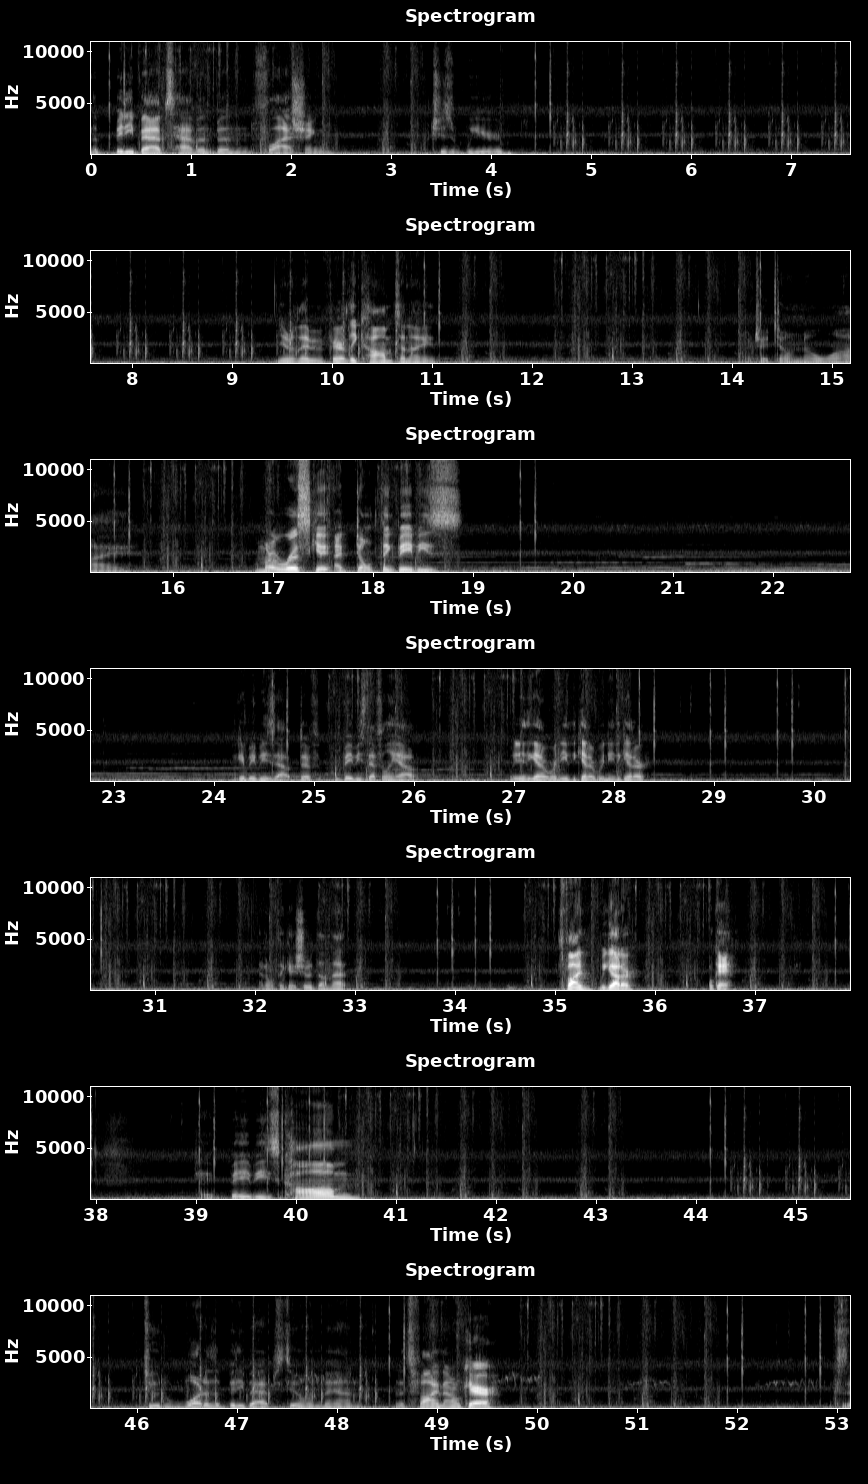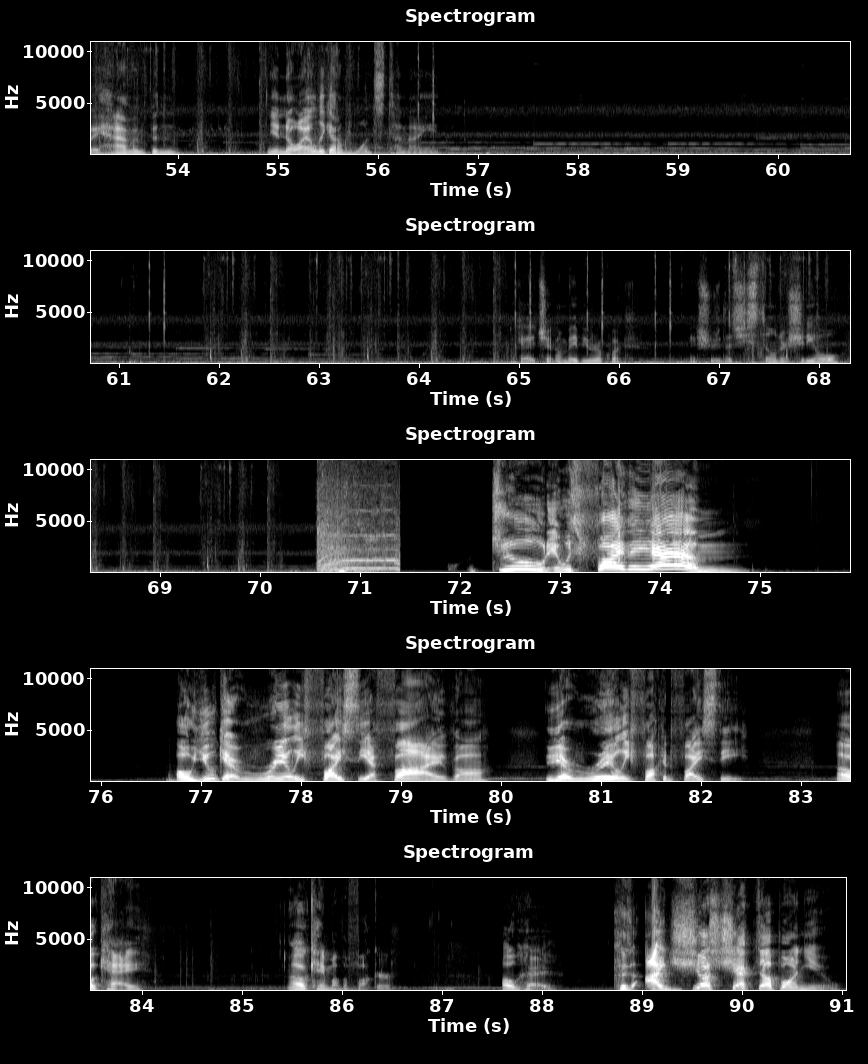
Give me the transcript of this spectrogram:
The bitty babs haven't been flashing, which is weird. You know, they've been fairly calm tonight. Which I don't know why. I'm gonna risk it. I don't think babies. Okay, baby's out. Def baby's definitely out. We need to get her. We need to get her. We need to get her. I don't think I should have done that. It's fine. We got her. Okay. Okay, baby's calm. Dude, what are the bitty babs doing, man? But it's fine. I don't care. Because they haven't been... You know, I only got them once tonight. Okay, check on baby real quick. Make sure that she's still in her shitty hole. Dude, it was 5 a.m. Oh, you get really feisty at 5, huh? You get really fucking feisty. Okay. Okay, motherfucker. Okay. Because I just checked up on you.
